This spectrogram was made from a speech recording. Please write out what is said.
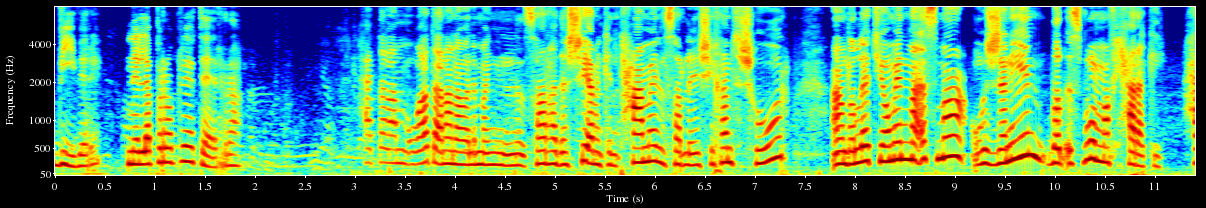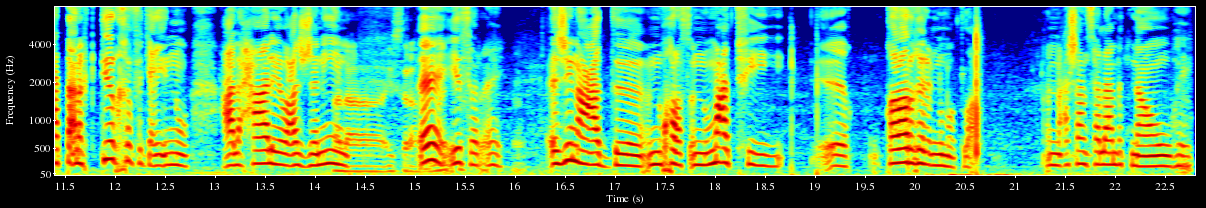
vivere nella propria terra. حتى لما وقت أنا لما صار هذا الشيء أنا كنت حامل صار لي شيء خمس شهور. أنا ضليت يومين ما أسمع والجنين ضل أسبوع ما في حركة. حتى أنا كثير خفت يعني إنه على حالي وعلى الجنين. إيه يسر إيه. أجينا عاد إنه خلص إنه ما عاد في آه، قرار غير إنه نطلع. إنه عشان سلامتنا وهيك.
